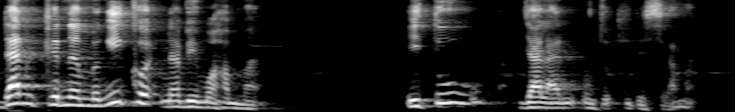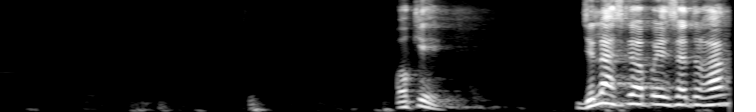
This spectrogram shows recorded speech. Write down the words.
dan kena mengikut Nabi Muhammad. Itu jalan untuk kita selamat. Okey. Jelas ke apa yang saya terang?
